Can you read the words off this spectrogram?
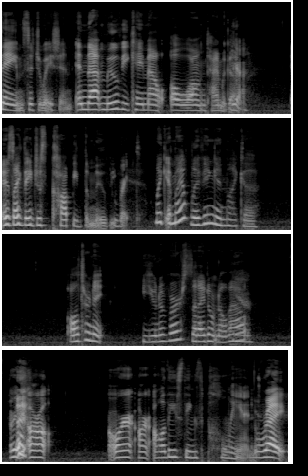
same situation. And that movie came out a long time ago. Yeah. It's like they just copied the movie. Right. Like, am I living in like a alternate universe that I don't know about? Yeah. Or they are all, or are all these things planned? Right.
